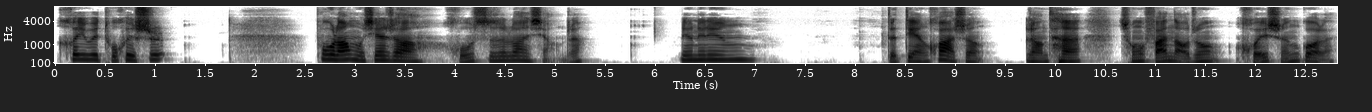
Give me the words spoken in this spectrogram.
和一位图绘师。布朗姆先生胡思乱想着，铃铃铃的电话声让他从烦恼中回神过来。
